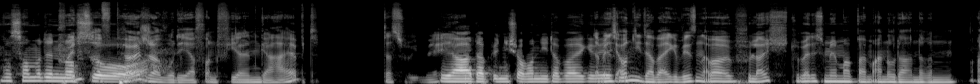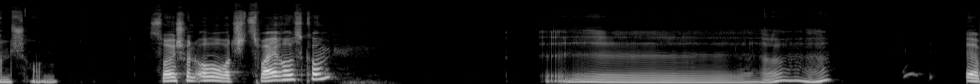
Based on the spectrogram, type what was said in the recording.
was haben wir denn Prince noch so? Of Persia wurde ja von vielen gehypt. Das Remake. Ja, da bin ich aber nie dabei gewesen. Da bin ich auch nie dabei gewesen, aber vielleicht werde ich es mir mal beim einen oder anderen anschauen. Soll schon Overwatch 2 rauskommen? Äh, äh,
